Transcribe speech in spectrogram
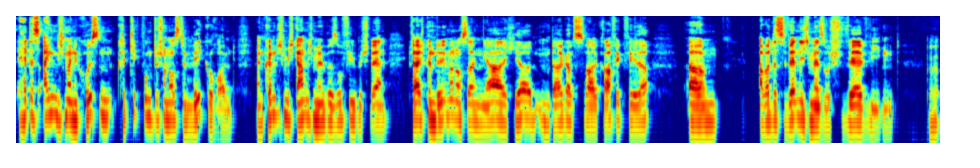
hätte es eigentlich meine größten Kritikpunkte schon aus dem Weg geräumt. Dann könnte ich mich gar nicht mehr über so viel beschweren. Klar, ich könnte immer noch sagen, ja, hier und da gab es zwar Grafikfehler, ähm, aber das wäre nicht mehr so schwerwiegend. Mhm.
